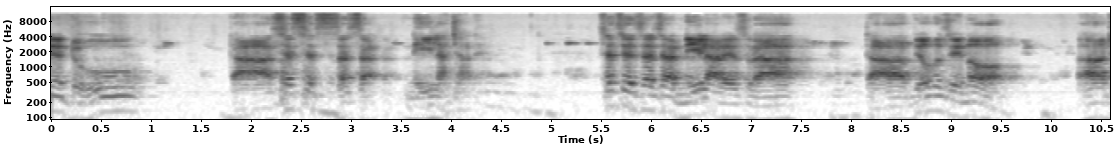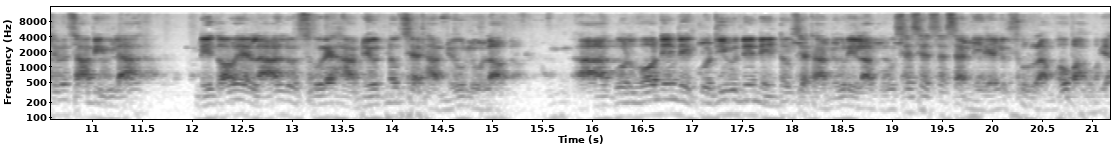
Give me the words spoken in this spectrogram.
နဲ့တူဒါဆက်ဆက်ဆက်ဆက်နေလာကြတယ်ဆက်ဆက်ဆက်ဆက်နေလာတယ်ဆိုတာဒါပြောမစင်တော့အာဒီမစားပြီလား နေကောင်းရဲ့လားလို့ဆိုတဲ့ဟာမျိုးနှုတ်ဆက်တာမျိုးလို့လောက်အာကိုလဘောနေနေကိုဒီဝနေနေနှုတ်ဆက်တာမျိုးတွေလောက်ကိုဆက်ဆက်ဆက်ဆက်နေတယ်လို့ဆိုလိုတာမဟုတ်ပါဘူးဗျ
